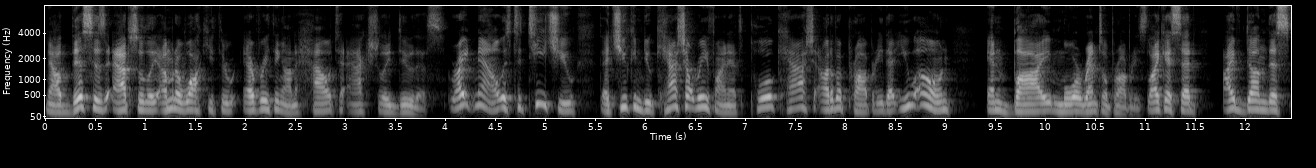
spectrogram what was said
Now, this is absolutely, I'm going to walk you through everything on how to actually do this. Right now is to teach you that you can do cash out refinance, pull cash out of a property that you own and buy more rental properties. Like I said, I've done this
